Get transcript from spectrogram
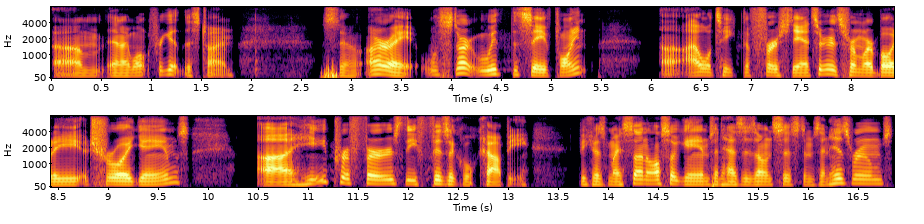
Um, and I won't forget this time. So, all right, we'll start with the save point. Uh, I will take the first answer. It's from our buddy Troy Games. Uh, he prefers the physical copy because my son also games and has his own systems in his rooms.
